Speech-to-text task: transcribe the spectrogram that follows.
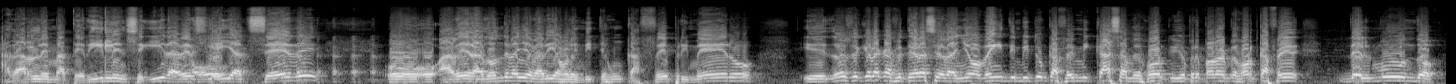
A darle material enseguida a ver si ella accede o, a ver a dónde la llevarías o le invites un café primero. Y no sé qué la cafetera se dañó. Ven y te invito un café en mi casa mejor que yo preparo el mejor café del mundo.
